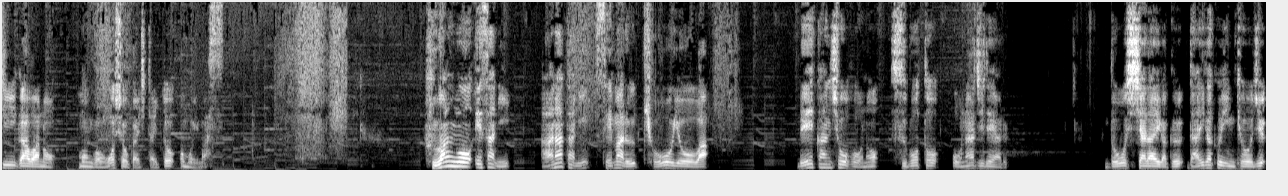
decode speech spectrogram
紙側の文言を紹介したいと思います。不安を餌に、あなたに迫る教養は、霊感商法のツボと同じである。同志社大学大学院教授、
